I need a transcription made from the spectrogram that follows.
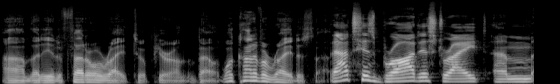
Um, that he had a federal right to appear on the ballot. What kind of a right is that? That's his broadest right um,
